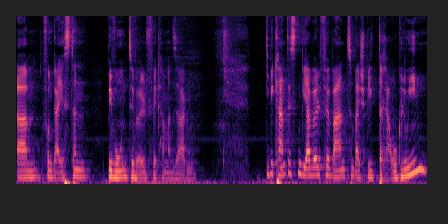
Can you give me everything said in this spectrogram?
ähm, von Geistern bewohnte Wölfe, kann man sagen. Die bekanntesten Werwölfe waren zum Beispiel Draugluin.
